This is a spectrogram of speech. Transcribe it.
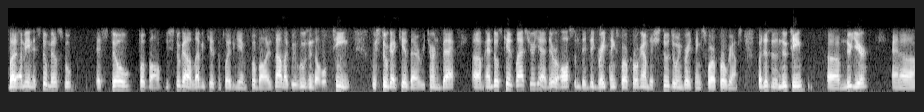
But I mean, it's still middle school. It's still football. You still got 11 kids to play the game of football. It's not like we're losing the whole team. We still got kids that are returning back. Um, and those kids last year, yeah, they were awesome. They did great things for our program. They're still doing great things for our programs. But this is a new team, um, new year, and uh,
